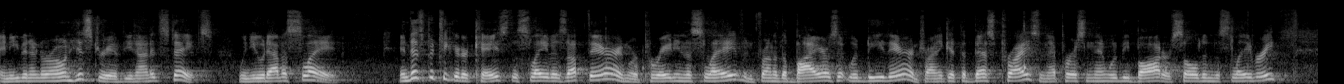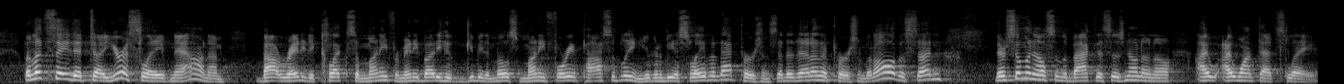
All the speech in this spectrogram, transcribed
and even in our own history of the United States when you would have a slave. In this particular case, the slave is up there and we're parading the slave in front of the buyers that would be there and trying to get the best price, and that person then would be bought or sold into slavery. But let's say that uh, you're a slave now, and I'm about ready to collect some money from anybody who can give me the most money for you, possibly, and you're going to be a slave of that person instead of that other person. But all of a sudden, there's someone else in the back that says, No, no, no, I, I want that slave.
